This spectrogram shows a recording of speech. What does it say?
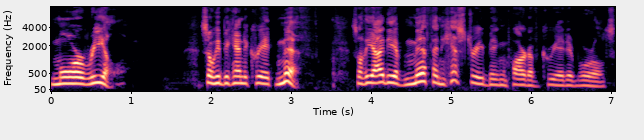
more real. So he began to create myth. So the idea of myth and history being part of created worlds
